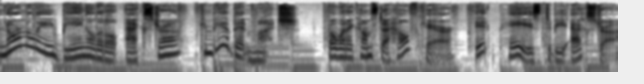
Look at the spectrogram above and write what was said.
Normally being a little extra can be a bit much. But when it comes to healthcare, it pays to be extra.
